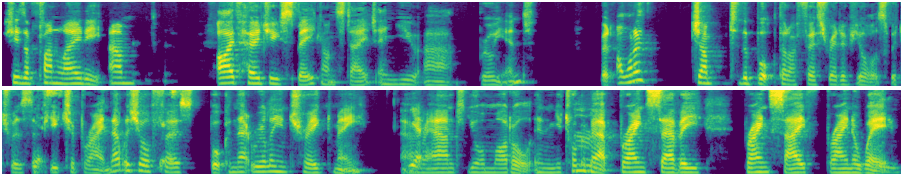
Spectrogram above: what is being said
she's a fun lady. Um, I've heard you speak on stage, and you are brilliant. But I want to jump to the book that I first read of yours, which was The yes. Future Brain. That was your yes. first book, and that really intrigued me around your model. And you talk mm. about brain savvy, brain safe, brain aware. Mm.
